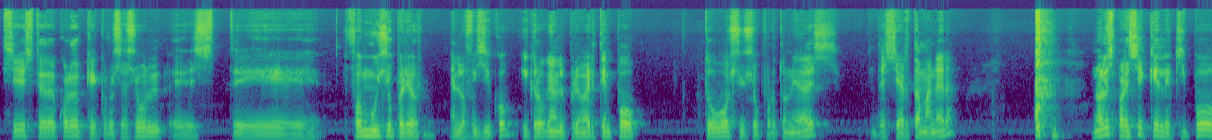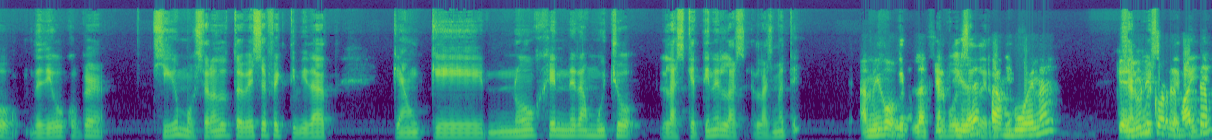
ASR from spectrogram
sí estoy de acuerdo que Cruz Azul este, fue muy superior en lo físico y creo que en el primer tiempo tuvo sus oportunidades de cierta manera. ¿No les parece que el equipo de Diego Coca sigue mostrando todavía esa efectividad que aunque no genera mucho, las que tiene las, las mete? Amigo, la actividad es tan buena que el único remate,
